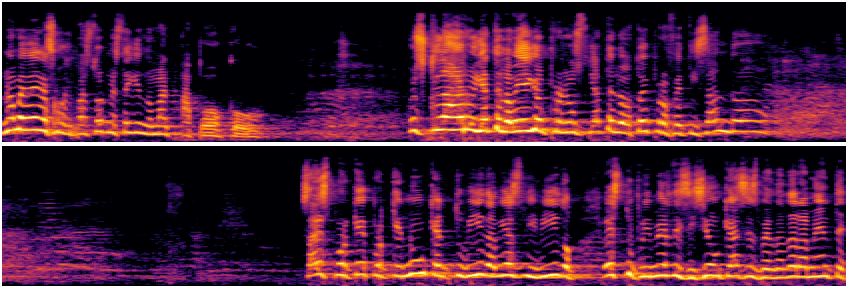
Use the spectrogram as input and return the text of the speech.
no me vengas porque pastor me está yendo mal. ¿A poco? Pues claro, ya te lo veía yo, ya te lo estoy profetizando. ¿Sabes por qué? Porque nunca en tu vida habías vivido. Es tu primera decisión que haces verdaderamente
